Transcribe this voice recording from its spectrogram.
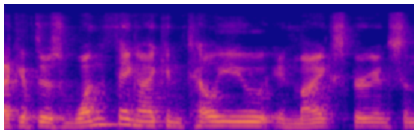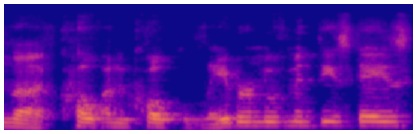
Like, if there's one thing I can tell you in my experience in the quote unquote labor movement these days,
